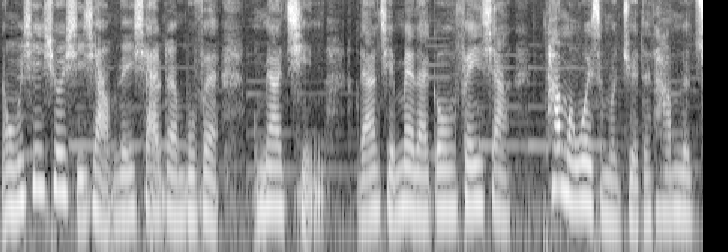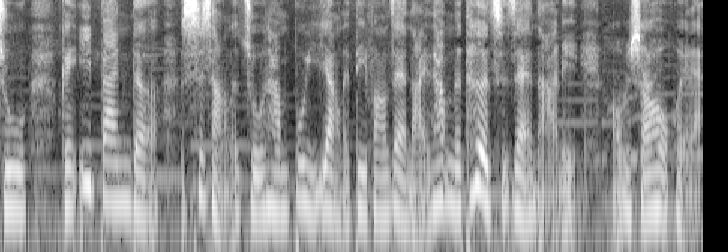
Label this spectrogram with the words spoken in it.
那我们先休息一下，我们等下一段部分，我们要请两姐妹来跟我们分享，他们为什么觉得他们的猪跟一般的市场的猪，他们不一样的地方在哪里，他们的特质在哪里？我们稍后回来。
